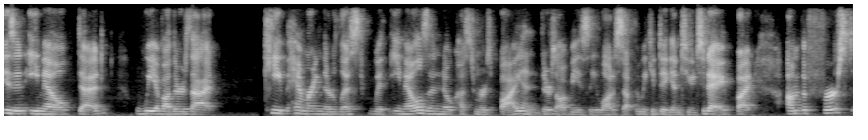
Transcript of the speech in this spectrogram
Isn't email dead? We have others that keep hammering their list with emails and no customers buy. And there's obviously a lot of stuff that we could dig into today. But um, the first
